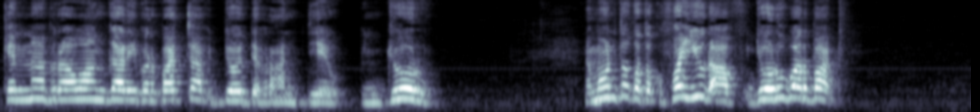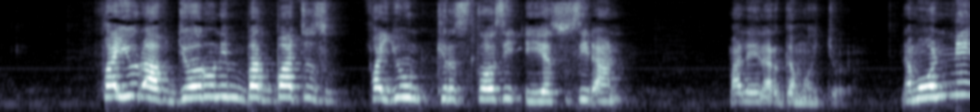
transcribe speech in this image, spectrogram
kennaa biraa waan gaarii barbaachaaf iddoo adda biraan hin jooru. Namoonni tokko tokko fayyuudhaaf jooruu barbaadu. Fayyuudhaaf jooruun hin barbaachisu. Fayyuun kiristoosii Iyesuusiidhaan malee hin argamu jechuudha. Namoonni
